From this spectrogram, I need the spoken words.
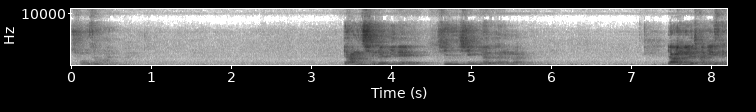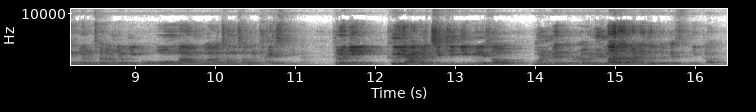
충성하는 거예요. 양치는 일에 진심이었다는 말입니다. 양을 자기 생명처럼 여기고 온 마음과 정성을 다했습니다. 그러니 그 양을 지키기 위해서 물맷돌을 얼마나 많이 던졌겠습니까?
